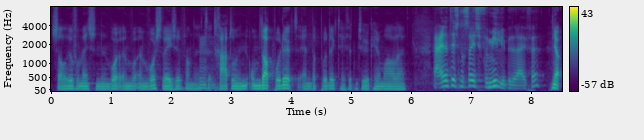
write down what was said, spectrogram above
zal heel veel mensen een, wor- een, een worst wezen. Van het, Mhm. het gaat om, om dat product. En dat product heeft het natuurlijk helemaal... eh, Ja, en het is nog steeds een familiebedrijf, hè? Ja.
